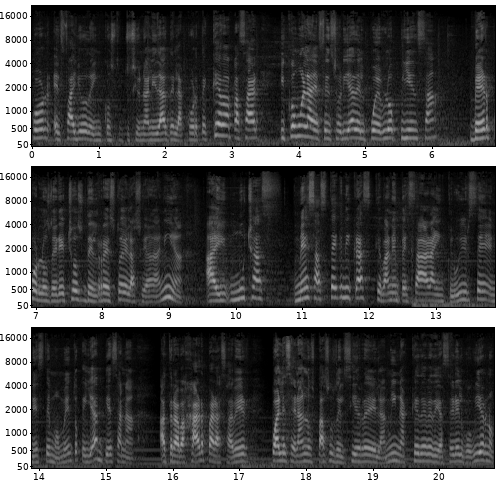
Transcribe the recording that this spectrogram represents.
por el fallo de inconstitucionalidad de la Corte. ¿Qué va a pasar y cómo la Defensoría del Pueblo piensa ver por los derechos del resto de la ciudadanía? Hay muchas mesas técnicas que van a empezar a incluirse en este momento, que ya empiezan a, a trabajar para saber cuáles serán los pasos del cierre de la mina, qué debe de hacer el gobierno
